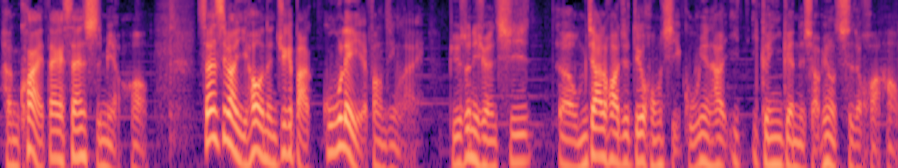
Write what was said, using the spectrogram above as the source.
很快，大概三十秒哈。三十秒以后呢，你就可以把菇类也放进来。比如说你喜欢吃呃，我们家的话就丢红喜菇，因为它一一根一根的，小朋友吃的话哈。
